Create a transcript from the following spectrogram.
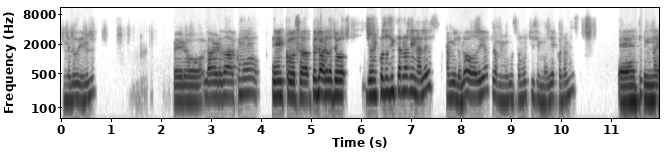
ineludible, pero la verdad, como en cosas, pues la verdad, yo, yo en cosas internacionales, Camilo lo odia, pero a mí me gusta muchísimo The Economist. Eh, tiene una,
